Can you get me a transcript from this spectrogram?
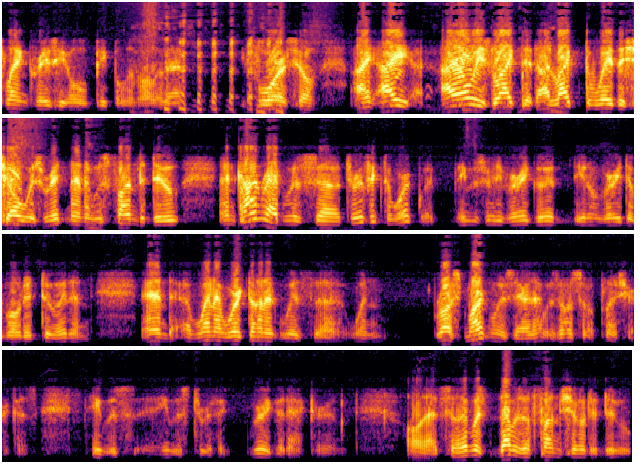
playing crazy old people and all of that before. So I, I I always liked it. I liked the way the show was written, and it was fun to do. And Conrad was uh, terrific to work with. He was really very good. You know, very devoted to it. And and uh, when I worked on it with uh, when Ross Martin was there, that was also a pleasure because he was he was terrific, very good actor and all that. So that was that was a fun show to do.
